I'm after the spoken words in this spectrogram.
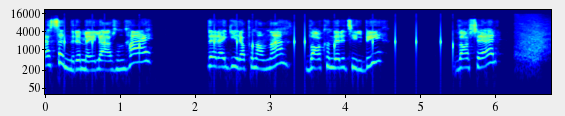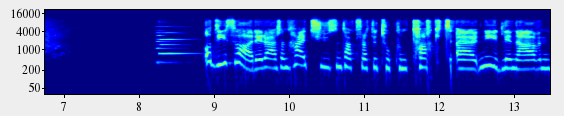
Jeg sender en mail og er sånn Hei, dere er gira på navnet. Hva kan dere tilby? Hva skjer? Og de svarer og er sånn Hei, tusen takk for at du tok kontakt. Eh, nydelig navn.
